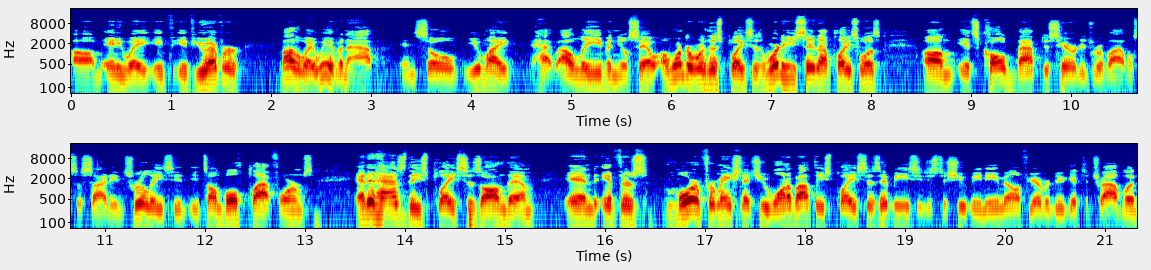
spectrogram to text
um, anyway, if if you ever, by the way, we have an app, and so you might have. I'll leave, and you'll say, "I wonder where this place is." Where did he say that place was? Um, it's called Baptist Heritage Revival Society. It's real easy. It's on both platforms, and it has these places on them. And if there's more information that you want about these places, it'd be easy just to shoot me an email if you ever do get to traveling.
